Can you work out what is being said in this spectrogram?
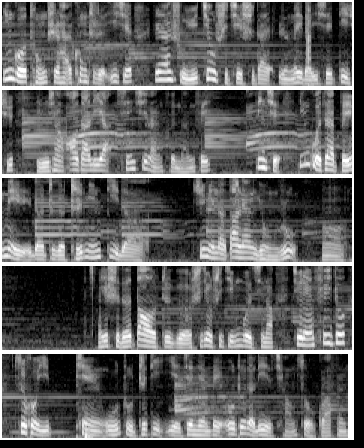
英国同时还控制着一些仍然属于旧石器时代人类的一些地区，比如像澳大利亚、新西兰和南非，并且英国在北美的这个殖民地的居民的大量涌入，嗯，也使得到这个十九世纪末期呢，就连非洲最后一片无主之地也渐渐被欧洲的列强所瓜分。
